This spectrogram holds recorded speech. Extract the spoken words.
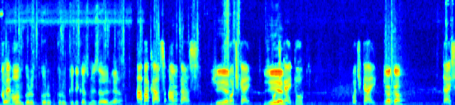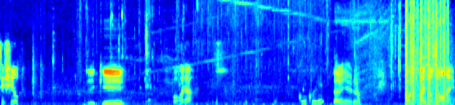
Máme ho? Korun, korun, korunky teďka zmizely dvě, no. Abakas. Abakas. Žijem, Počkej, žijem. počkej tu. Počkej, Čakám. daj si shield. Díky. Pohoda. Je? Tady někdo. Pojďme do zóny.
